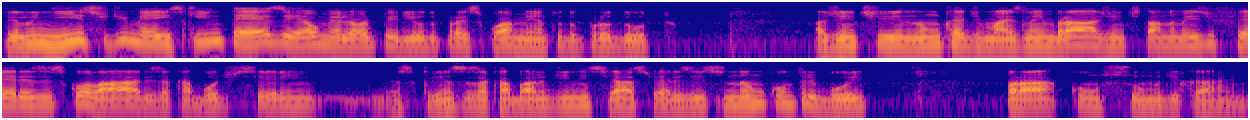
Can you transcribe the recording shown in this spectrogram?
pelo início de mês, que em tese é o melhor período para escoamento do produto. A gente nunca é demais lembrar, a gente está no mês de férias escolares, acabou de serem, as crianças acabaram de iniciar as férias, isso não contribui para consumo de carne.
